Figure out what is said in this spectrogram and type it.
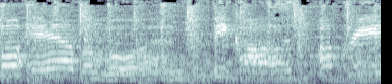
forevermore because of Christmas Day.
